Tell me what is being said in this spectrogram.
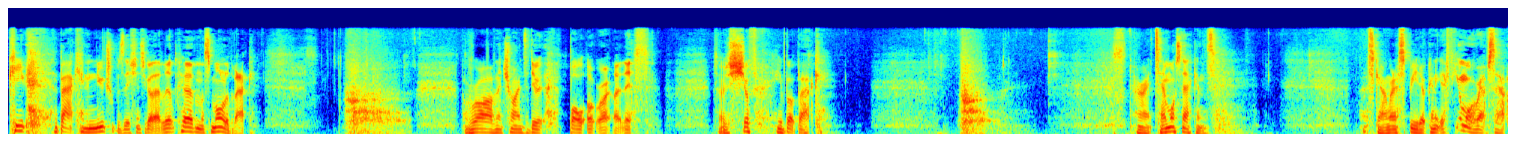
Keep the back in a neutral position. So you've got that little curve on the small of the back. Rather than trying to do it bolt upright like this. So just shove your butt back. All right, 10 more seconds. Let's go. I'm to speed up, to get a few more reps out.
